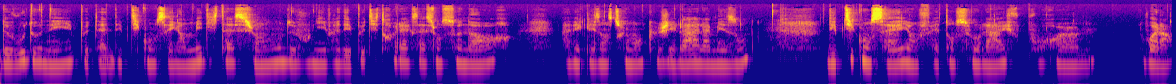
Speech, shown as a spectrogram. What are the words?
de vous donner peut-être des petits conseils en méditation, de vous livrer des petites relaxations sonores, avec les instruments que j'ai là à la maison. Des petits conseils en fait en slow life pour, euh, voilà,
